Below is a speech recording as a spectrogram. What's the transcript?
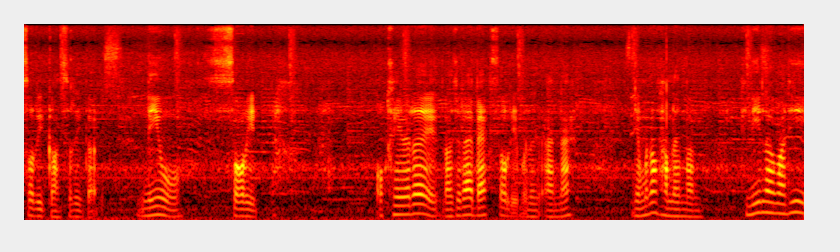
solid ก่อน solid ก่อน new solid โอเคไปเลย เราจะได้ back solid มาหนึ่งอันนะ ยังไม่ต้องทำอะไรมัน ทีนี้เรามาที่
